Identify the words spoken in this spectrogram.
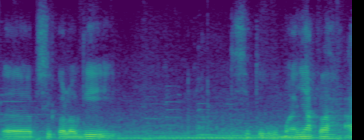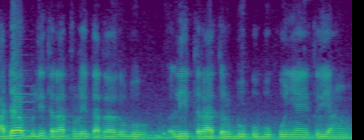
e, psikologi. Nah, di situ banyaklah ada literatur literatur buku, literatur buku-bukunya itu yang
